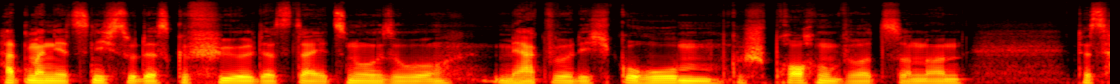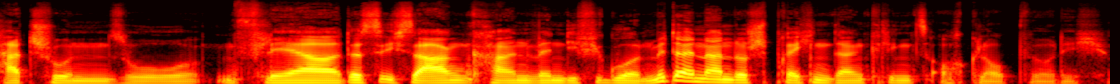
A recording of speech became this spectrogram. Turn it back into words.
hat man jetzt nicht so das Gefühl, dass da jetzt nur so merkwürdig gehoben gesprochen wird, sondern das hat schon so ein Flair, dass ich sagen kann, wenn die Figuren miteinander sprechen, dann klingt es auch glaubwürdig.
